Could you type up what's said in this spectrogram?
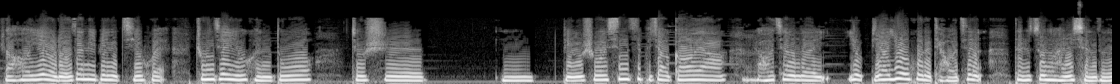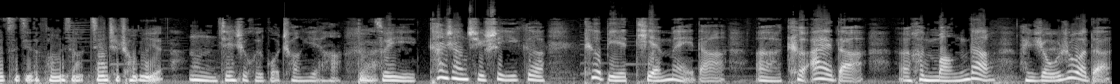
然后也有留在那边的机会，中间有很多就是，嗯。比如说薪资比较高呀，然后这样的诱比较诱惑的条件，但是最后还是选择了自己的方向，坚持创业。嗯，坚持回国创业哈。对，所以看上去是一个特别甜美的、呃可爱的、呃很萌的、很柔弱的、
